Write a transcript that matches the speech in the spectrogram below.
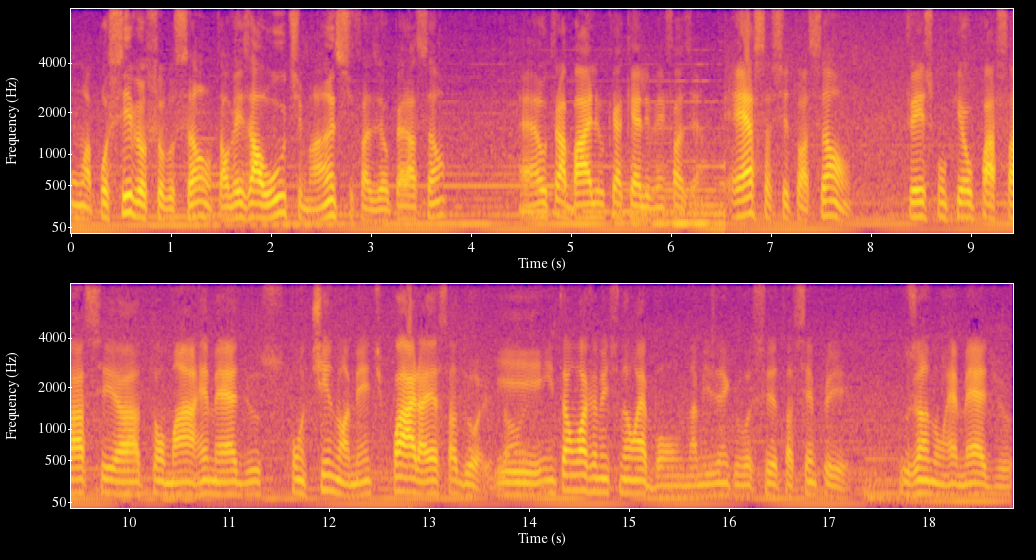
uma possível solução, talvez a última antes de fazer a operação, é o trabalho que a Kelly vem fazendo. Essa situação fez com que eu passasse a tomar remédios continuamente para essa dor. E então, obviamente, não é bom na medida em que você está sempre usando um remédio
